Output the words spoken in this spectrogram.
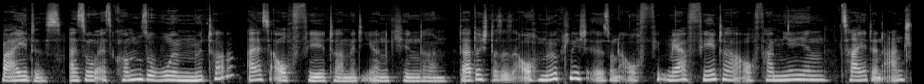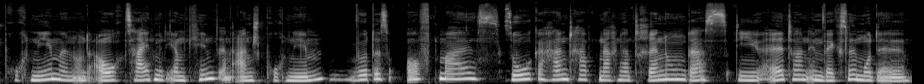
Beides. Also es kommen sowohl Mütter als auch Väter mit ihren Kindern. Dadurch, dass es auch möglich ist und auch mehr Väter auch Familienzeit in Anspruch nehmen und auch Zeit mit ihrem Kind in Anspruch nehmen, wird es oftmals so gehandhabt, gehabt nach einer Trennung, dass die Eltern im Wechselmodell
